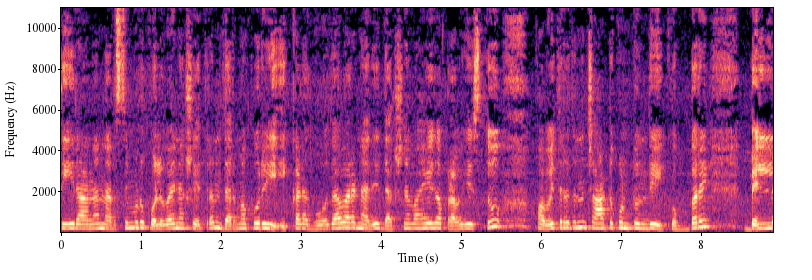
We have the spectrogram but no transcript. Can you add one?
తీరాన నరసింహుడు కొలువైన క్షేత్రం ధర్మపురి. ఇక్కడ గోదావరి నది దక్షిణవాహిగా ప్రవహిస్తూ పవిత్రతను చాటుకుంటుంది. కొబ్బరి బెల్ల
